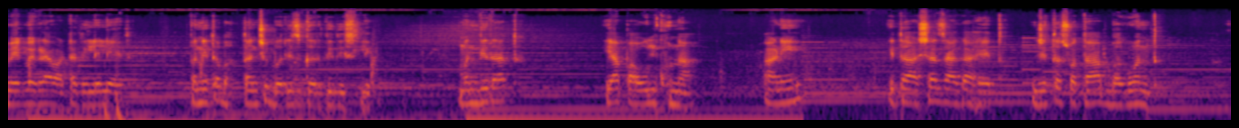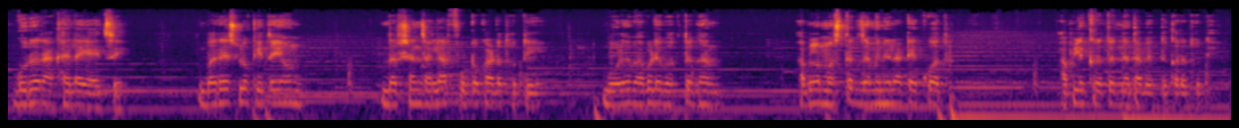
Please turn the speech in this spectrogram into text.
वेगवेगळ्या वाटा दिलेल्या आहेत. पण इथं भक्तांची बरीच गर्दी दिसली. मंदिरात या पाऊल खुणा आणि इथं अशा जागा आहेत जिथं स्वतः भगवंत गुरं राखायला यायचे. बरेच लोक इथं येऊन दर्शन झाल्यावर फोटो काढत होते. भोळे भाबडे भक्तगण आपलं मस्तक जमिनीला टेकवत आपली कृतज्ञता व्यक्त करत होते.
